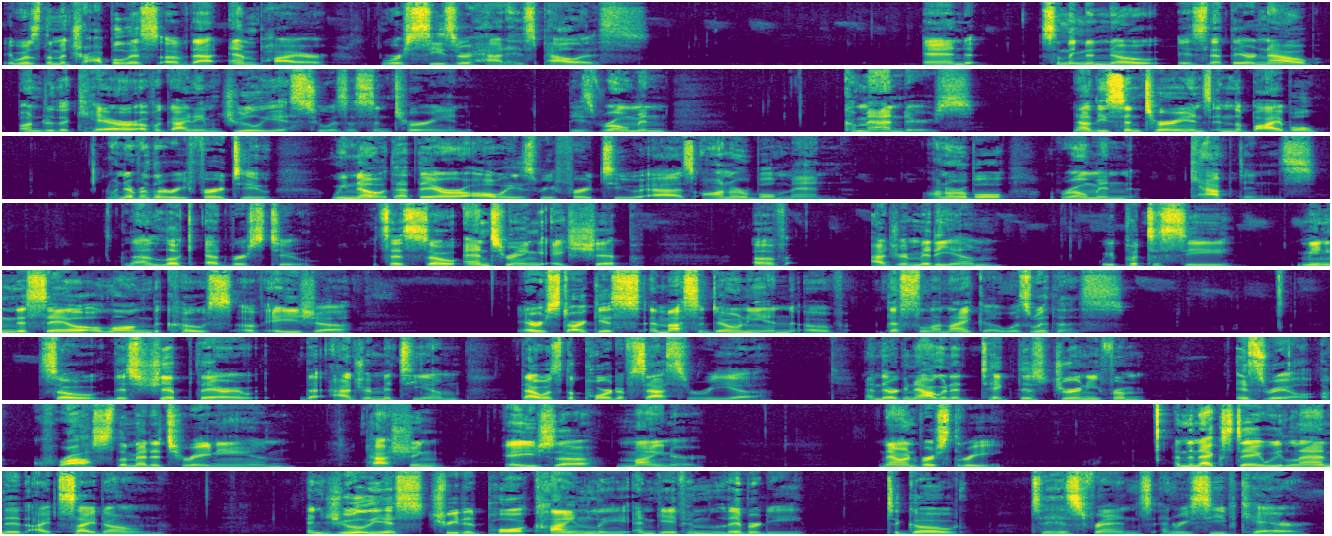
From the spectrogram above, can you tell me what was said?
It was the metropolis of that empire where Caesar had his palace. And something to note is that they are now under the care of a guy named Julius, who was a centurion. These Roman commanders. Now, these centurions in the Bible, whenever they're referred to, we note that they are always referred to as honorable men, honorable Roman captains. Now, look at verse 2. It says, So entering a ship of Adramyttium, we put to sea, meaning to sail along the coasts of Asia. Aristarchus, a Macedonian of Thessalonica, was with us. So this ship there, the Adramyttium, that was the port of Caesarea. And they're now going to take this journey from Israel across the Mediterranean, passing Asia Minor. Now in verse 3. And the next day we landed at Sidon. And Julius treated Paul kindly and gave him liberty to go to his friends and receive care.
